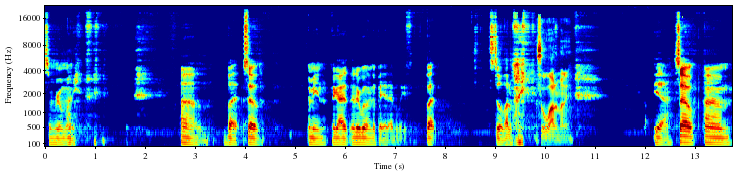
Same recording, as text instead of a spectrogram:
Some real money. um, but so, I mean, the guy they're willing to pay it, I believe, but still a lot of money. That's a lot of money. yeah. So, um,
